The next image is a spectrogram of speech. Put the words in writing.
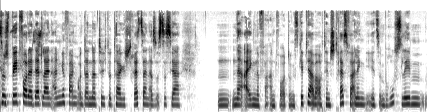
zu spät vor der Deadline angefangen und dann natürlich total gestresst sein. Also ist das ja eine eigene Verantwortung. Es gibt ja aber auch den Stress, vor allen Dingen jetzt im Berufsleben.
